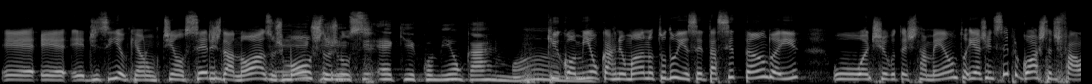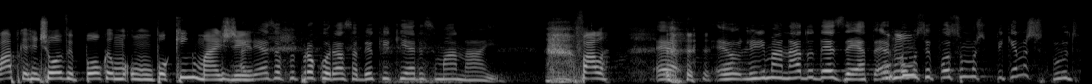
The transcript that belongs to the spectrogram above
é, é, é, diziam que eram, tinham seres danosos, é monstros. Que, no... que, é que comiam carne humana. Que comiam carne humana, tudo isso. Ele está citando aí o Antigo Testamento e a gente sempre gosta de falar, porque a gente ouve pouco, um, um pouquinho mais de... Aliás, eu fui procurar saber o que, que era esse maná aí. Fala. É, eu li maná do deserto. Era uhum. como se fossem uns pequenos frutos,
